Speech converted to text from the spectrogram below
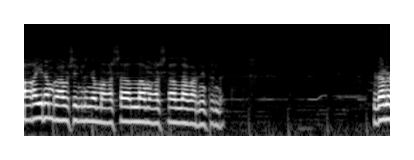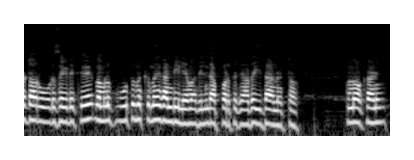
ആയിരം പ്രാവശ്യമെങ്കിലും ഞാൻ മാഷാല്ല മാഷാല്ല പറഞ്ഞിട്ടുണ്ട്. ഇതാണ് കേട്ടോ റോഡ് സൈഡിലേക്ക് നമ്മൾ പൂത്ത് നിൽക്കുന്നത് കണ്ടില്ലേ മതിലിന്റെ അപ്പുറത്തേക്ക്? അത് ഇതാണ് കേട്ടോ നോക്കുകയാണെങ്കിൽ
